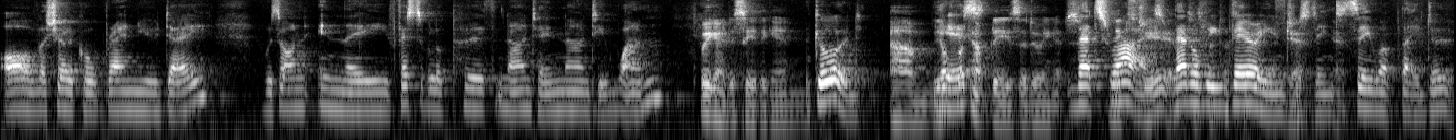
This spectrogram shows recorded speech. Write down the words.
of a show called Bran Nue Dae. It was on in the Festival of Perth 1991. We're going to see it again. Good. Um, the Yes. opera companies are doing it. That's right. Year, That'll be fantastic. very Yeah, interesting yeah. to see what they do,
